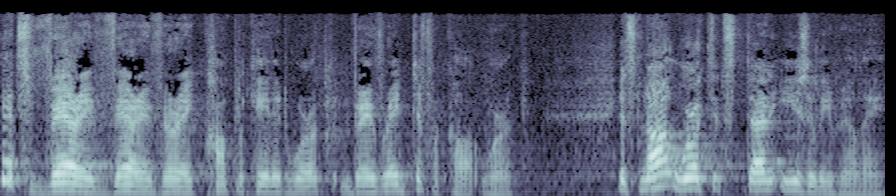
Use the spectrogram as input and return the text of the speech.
It's very, very, very complicated work very, very difficult work. It's not work that's done easily, really.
